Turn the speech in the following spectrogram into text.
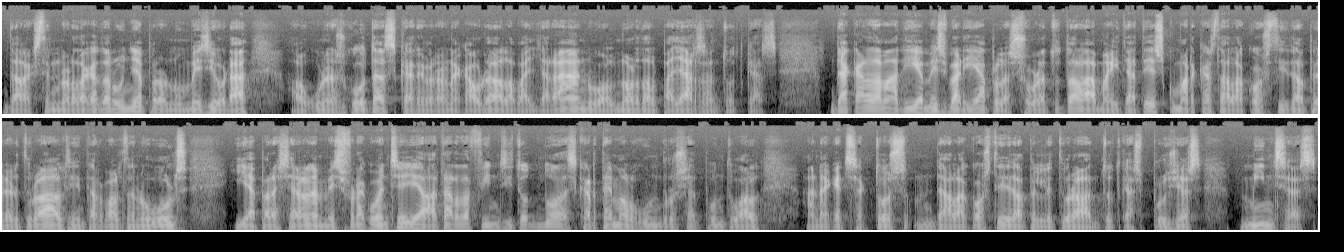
de l'extrem nord de Catalunya, però només hi haurà algunes gotes que arribaran a caure a la Vall d'Aran o al nord del Pallars, en tot cas. De cara a demà, dia més variable, sobretot a la meitat est, comarques de la costa i del peritoral, els intervals de núvols hi apareixeran amb més freqüència i a la tarda fins i tot no descartem algun ruixat puntual en aquests sectors de la costa i del peritoral, en tot cas pluges minces.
